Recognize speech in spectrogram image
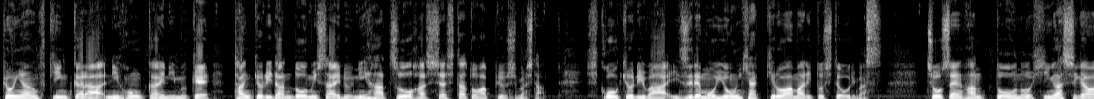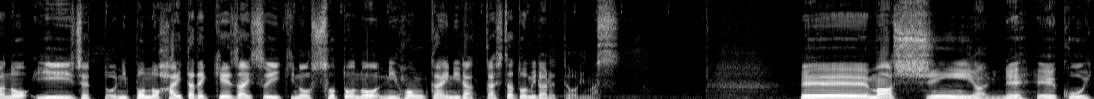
平壌付近から日本海に向け短距離弾道ミサイル2発を発射したと発表しました。飛行距離はいずれも400キロ余りとしております。朝鮮半島の東側の EEZ 日本の排他的経済水域の外の日本海に落下したとみられております。えー、まあ深夜にね、えー、こういっ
